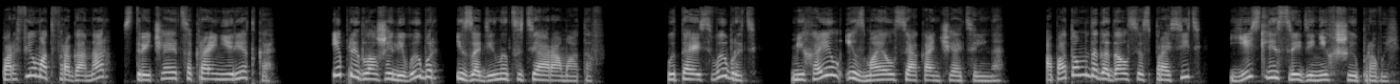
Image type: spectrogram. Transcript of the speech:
парфюм от Фрагонар встречается крайне редко, и предложили выбор из 11 ароматов. Пытаясь выбрать, Михаил измаялся окончательно, а потом догадался спросить, есть ли среди них шипровый.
